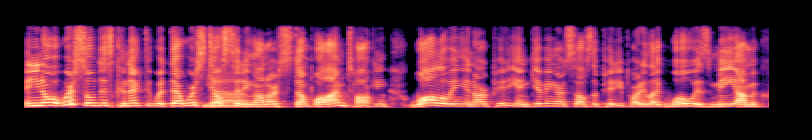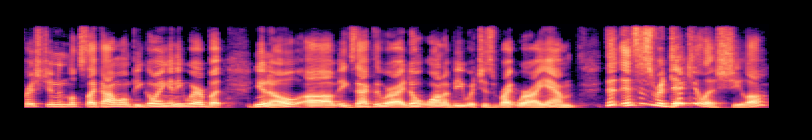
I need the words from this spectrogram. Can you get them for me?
And you know what? We're so disconnected with that. We're still Yeah. sitting on our stump while I'm talking, wallowing in our pity and giving ourselves a pity party like, woe is me, I'm a Christian and looks like I won't be going anywhere, but, you know, uh, exactly where I don't want to be, which is right where I am. Th- this is ridiculous, Sheila.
